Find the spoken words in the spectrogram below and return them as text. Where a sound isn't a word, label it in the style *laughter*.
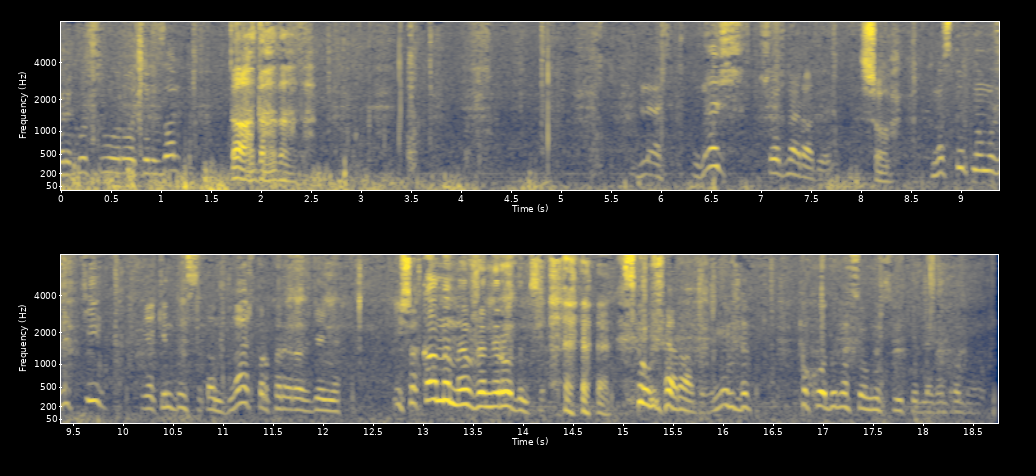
Переход суворого через Альпи. Да, да, да, да. Блять, знаєш, що одне радує? Що? В наступному житті, як індуси там знаєш про перерождення, ішаками ми вже не родимося. *laughs* Це вже радує. Ми вже походу на цьому світі для пробили.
